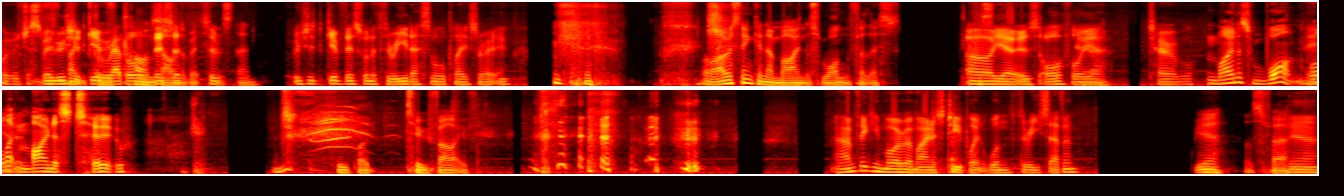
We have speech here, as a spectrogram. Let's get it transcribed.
We were just Maybe we should give we've rebels. this down a a bit th- since then. we should give this one a three decimal place rating. Well, I was thinking a minus one for this. Oh yeah, it was awful. Yeah, Yeah. Terrible. minus one. More Hated like it. minus two. Two point two five. I'm thinking more of a minus two point one three seven. Yeah, that's fair. Yeah,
